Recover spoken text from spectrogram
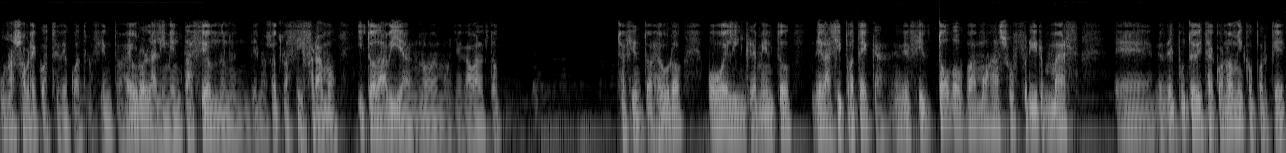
unos sobrecostes de 400 euros, la alimentación, donde nosotros ciframos y todavía no hemos llegado al top 800 euros, o el incremento de las hipotecas. Es decir, todos vamos a sufrir más eh, desde el punto de vista económico porque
